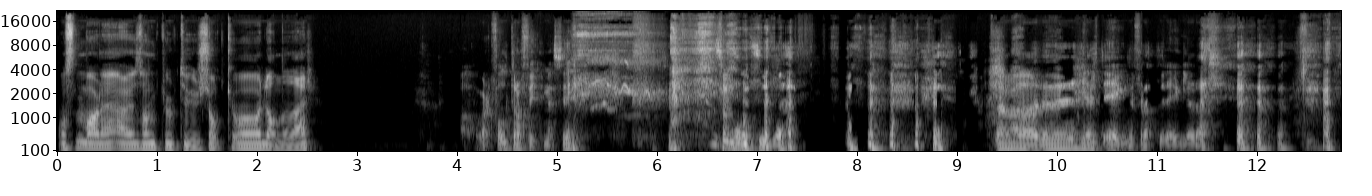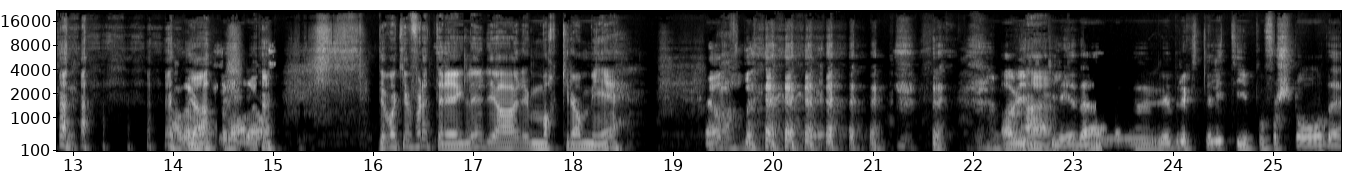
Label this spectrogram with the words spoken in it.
Åssen var det? Er det sånn kultursjokk å lande der? Ja, I hvert fall trafikkmessig, som noen sier det. De har eh, helt egne fletteregler der. Ja, det, var, det var det. Det var ikke fletteregler, de har makramé. Ja, det... ja virkelig. Det, vi brukte litt tid på å forstå det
